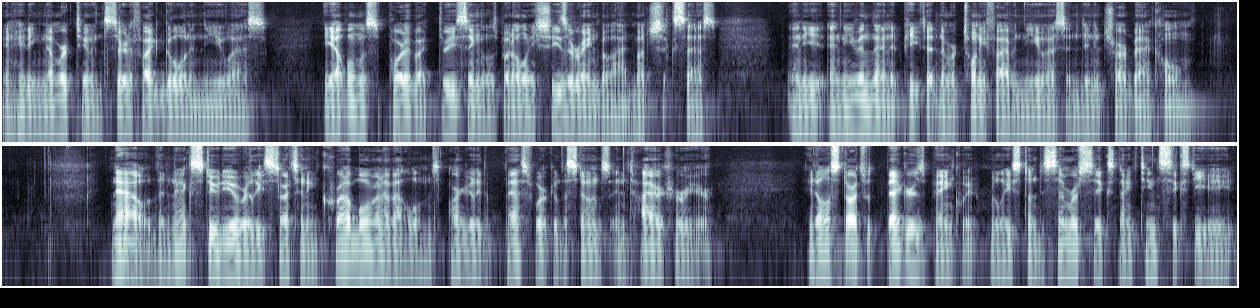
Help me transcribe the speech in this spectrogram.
and hitting number 2 in certified gold in the US. The album was supported by three singles, but only She's a Rainbow had much success, and, e- and even then it peaked at number 25 in the US and didn't chart back home. Now, the next studio release starts an incredible run of albums, arguably the best work of the Stones' entire career. It all starts with Beggars Banquet, released on December 6, 1968.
